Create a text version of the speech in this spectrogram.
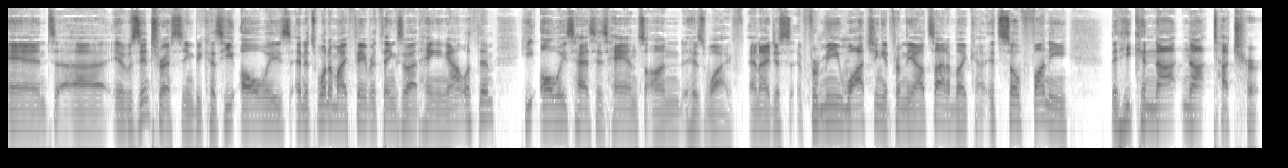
And uh, it was interesting because he always, and it's one of my favorite things about hanging out with him. He always has his hands on his wife, and I just, for me, Mm-hmm. watching it from the outside, I'm like, it's so funny that he cannot not touch her.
